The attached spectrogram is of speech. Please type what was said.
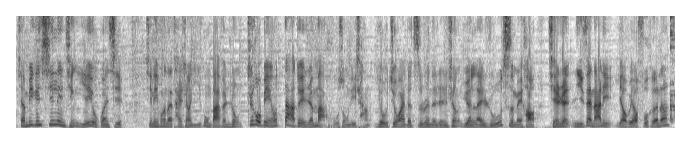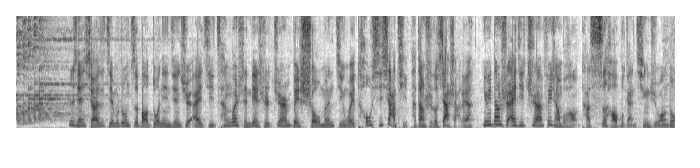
想必跟新恋情也有关系。谢霆锋在台上一共八分钟，之后便由大队人马护送离场。有旧爱的滋润的人生，原来如此美好。前任你在哪里？要不要复合呢？日前，小 S 节目中自曝多年前去埃及参观神殿时，居然被守门警卫偷袭下体，她当时都吓傻了呀！因为当时埃及治安非常不好，她丝毫不敢轻举妄动。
